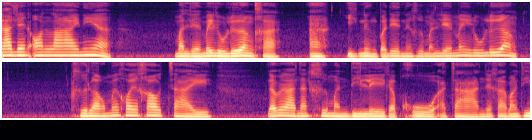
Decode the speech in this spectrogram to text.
การเรียนออนไลน์เนี่ยมันเรียนไม่รู้เรื่องค่ะอะอีกหนึ่งประเด็นนึงคือมันเรียนไม่รู้เรื่อง คือเราไม่ค่อยเข้าใจ แล้วเวลานั้นคือมันดีเลย์กับครูอาจารย์ใช่ค่ะ บางที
